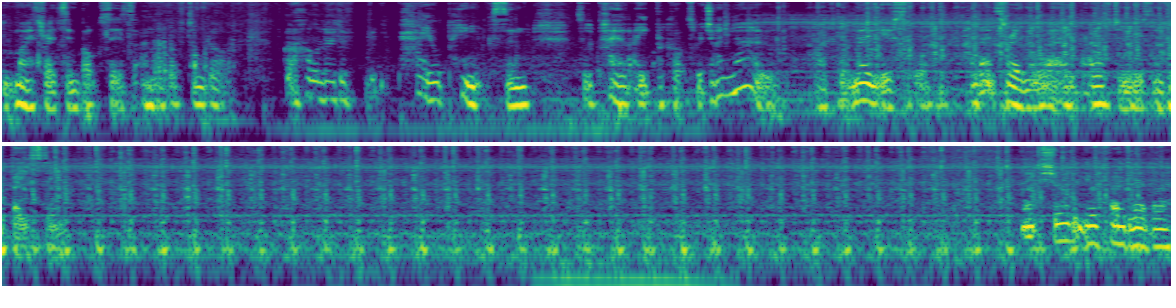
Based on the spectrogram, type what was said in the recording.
my threads in boxes, and I've often got got a whole load of really pale pinks and sort of pale apricots, which I know I've got no use for. I don't throw them away, I often use them for basting. Make sure that your faux leather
